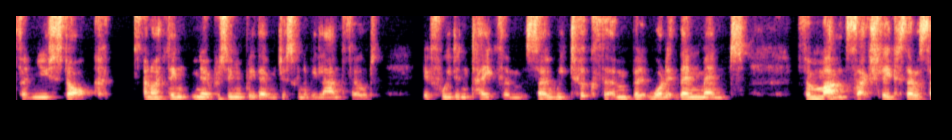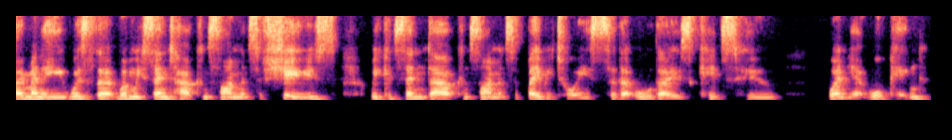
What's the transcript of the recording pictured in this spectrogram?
for new stock. And I think, you know, presumably they were just going to be landfilled if we didn't take them. So we took them. But what it then meant for months, actually, because there were so many, was that when we sent out consignments of shoes, we could send out consignments of baby toys so that all those kids who weren't yet walking,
